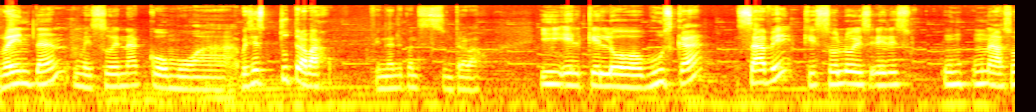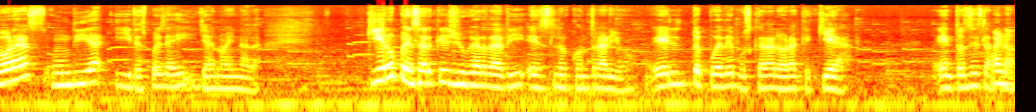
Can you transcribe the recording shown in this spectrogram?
rentan me suena como a... Pues es tu trabajo, al final de cuentas es un trabajo. Y el que lo busca sabe que solo es, eres un- unas horas, un día y después de ahí ya no hay nada. Quiero pensar que el Sugar Daddy es lo contrario. Él te puede buscar a la hora que quiera. Entonces la Bueno,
